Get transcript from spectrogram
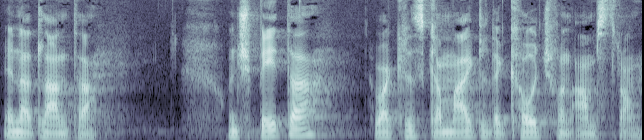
in Atlanta. Und später war Chris Carmichael der Coach von Armstrong.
